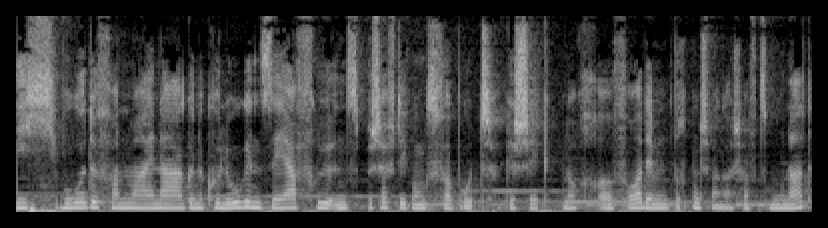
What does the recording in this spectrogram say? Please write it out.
Ich wurde von meiner Gynäkologin sehr früh ins Beschäftigungsverbot geschickt, noch äh, vor dem dritten Schwangerschaftsmonat.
